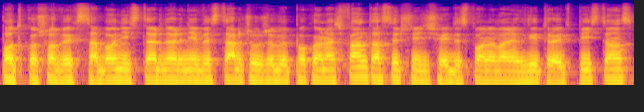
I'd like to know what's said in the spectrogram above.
podkoszowych Sabonis-Turner nie wystarczył, żeby pokonać fantastycznie dzisiaj dysponowanych Detroit Pistons.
